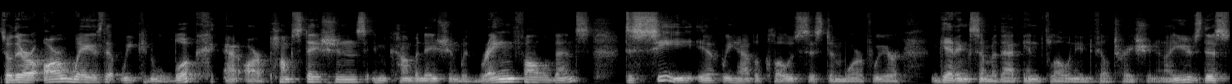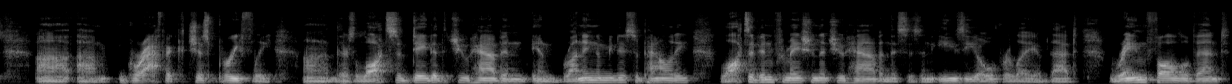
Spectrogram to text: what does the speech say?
So there are ways that we can look at our pump stations in combination with rainfall events to see if we have a closed system or if we are getting some of that inflow and infiltration. And I use this uh, um, graphic just briefly. Uh, there's lots of data that you have in, in running a municipality, lots of information that you have, and this is an easy overlay of that rainfall event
